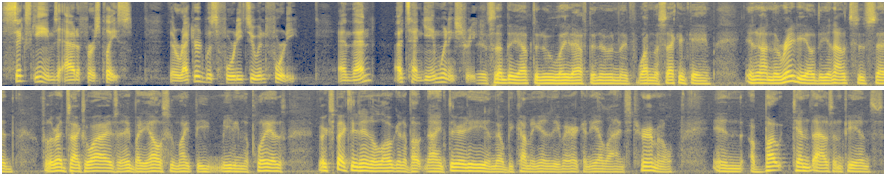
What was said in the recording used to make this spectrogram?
six games out of first place. Their record was 42 and 40. And then a 10 game winning streak. It's Sunday afternoon, late afternoon, they've won the second game. And on the radio, the announcers said, for the Red Sox wives and anybody else who might be meeting the players, they're expected into Logan about 9.30 and they'll be coming into the American Airlines terminal. And about 10,000 PNs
